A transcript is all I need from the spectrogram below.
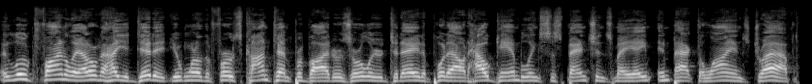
And Luke, finally, I don't know how you did it. You're one of the first content providers earlier today to put out how gambling suspensions may impact the Lions draft.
